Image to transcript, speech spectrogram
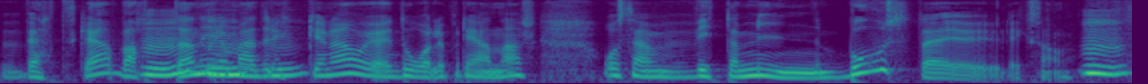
vätska, vatten Mm, i de mm, här dryckerna, och jag är dålig på det annars. Och sen vitaminboostar jag ju liksom. Mm.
